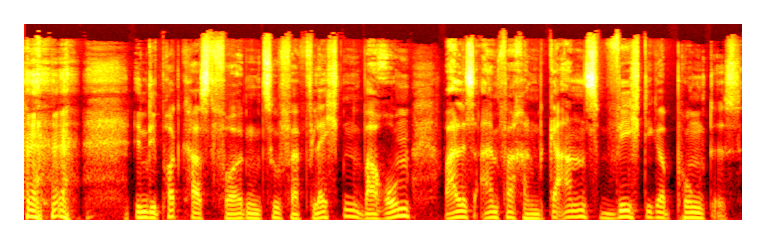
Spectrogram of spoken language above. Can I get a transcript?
in die Podcast-Folgen zu verflechten. Warum? Weil es einfach ein ganz wichtiger Punkt ist.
